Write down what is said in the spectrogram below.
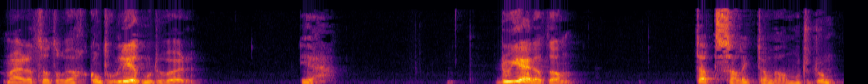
Maar dat zal toch wel gecontroleerd moeten worden? Ja, Doe jij dat dan? dat zal ik dan wel moeten doen.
